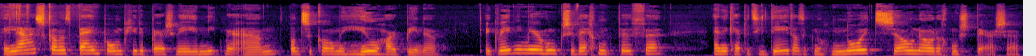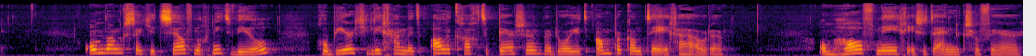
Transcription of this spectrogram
Helaas kan het pijnpompje de persweeën niet meer aan, want ze komen heel hard binnen. Ik weet niet meer hoe ik ze weg moet puffen en ik heb het idee dat ik nog nooit zo nodig moest persen. Ondanks dat je het zelf nog niet wil, probeert je lichaam met alle kracht te persen, waardoor je het amper kan tegenhouden. Om half negen is het eindelijk zover.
